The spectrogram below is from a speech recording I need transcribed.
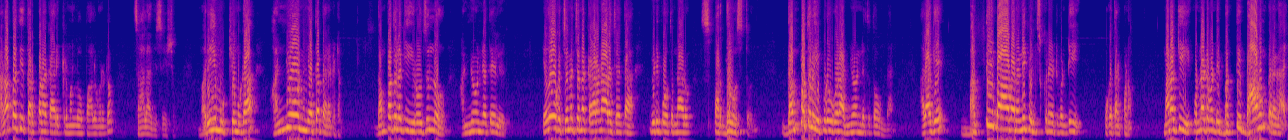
గణపతి తర్పణ కార్యక్రమంలో పాల్గొనటం చాలా విశేషం. మరీ ముఖ్యముగా అన్యోన్యత పెరగటం. దంపతులకి ఈ రోజుల్లో అన్యోన్యతే లేదు. ఏదో ఒక చిన్న చిన్న కారణాల చేత విడిపోతున్నారు స్పర్ధ వస్తుంది. దంపతులు ఎప్పుడూ కూడా అన్యోన్యతతో ఉండాలి. అలాగే భక్తి భావనని పెంచుకునేటువంటి ఒక తర్పణం. మనకి ఉన్నటువంటి భక్తి భావం పెరగాలి.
